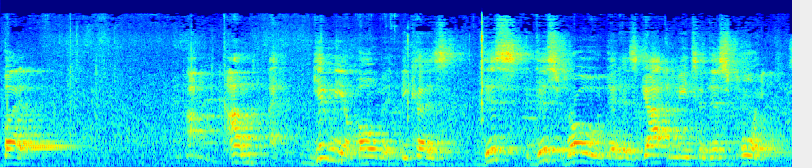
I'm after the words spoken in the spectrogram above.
But I, I'm, give me a moment because this, this road that has gotten me to this point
